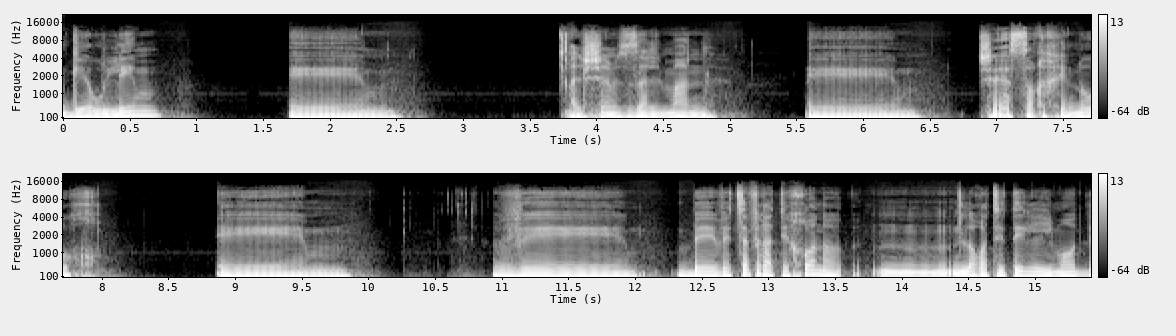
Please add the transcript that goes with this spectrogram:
גאולים, אה, על שם זלמן, שהיה שר החינוך. ובבית ספר התיכון לא רציתי ללמוד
